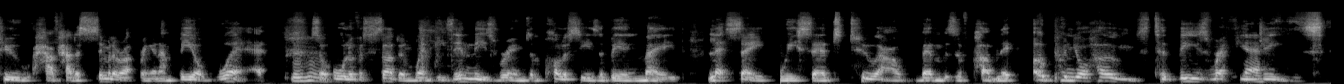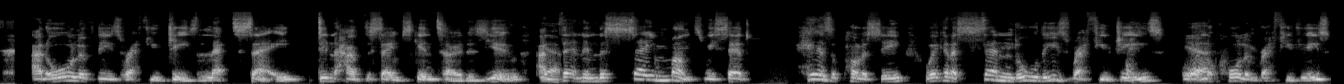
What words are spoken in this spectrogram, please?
to have had a similar upbringing and be aware, mm-hmm. so all of a sudden when he's in these rooms and policies are being made, let's say we said to our members of public, open your homes to these refugees. Yes. And all of these refugees, let's say, didn't have the same skin tone as you. And yeah. then in the same months, we said, here's a policy. We're going to send all these refugees, yeah. not call them refugees,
